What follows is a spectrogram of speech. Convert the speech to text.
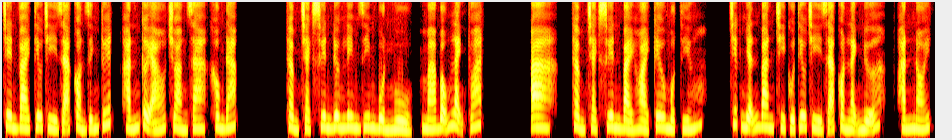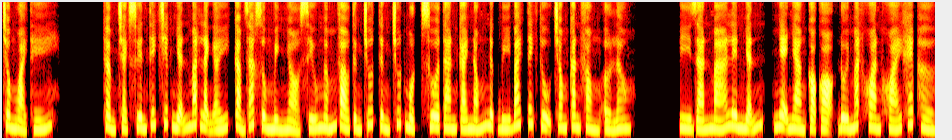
Trên vai tiêu trì dã còn dính tuyết, hắn cởi áo choàng ra, không đáp. Thẩm trạch xuyên đương lim dim buồn ngủ, má bỗng lạnh toát. a thẩm trạch xuyên bài hoài kêu một tiếng. Chiếc nhẫn ban chỉ của tiêu trì dã còn lạnh nữa, hắn nói trông ngoài thế. Thẩm trạch xuyên thích chiếc nhẫn mắt lạnh ấy, cảm giác dùng mình nhỏ xíu ngấm vào từng chút từng chút một xua tan cái nóng nực bí bách tích tụ trong căn phòng ở lâu. Y dán má lên nhẫn, nhẹ nhàng cọ cọ, đôi mắt khoan khoái khép hờ.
